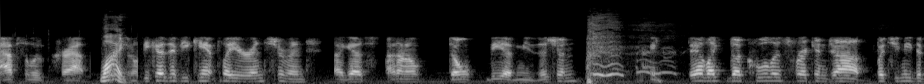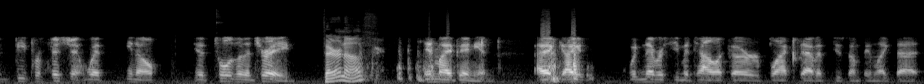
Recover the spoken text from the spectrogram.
absolute crap. Why? personally. Because if you can't play your instrument, I guess I don't know. Don't be a musician. They have like the coolest frickin' job, but you need to be proficient with you know the tools of the trade. Fair enough. In my opinion, I, I would never see Metallica or Black Sabbath do something like that.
